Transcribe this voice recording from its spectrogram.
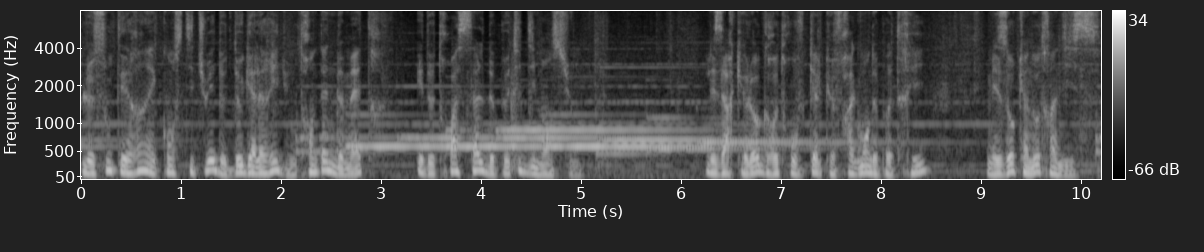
Le souterrain est constitué de deux galeries d'une trentaine de mètres et de trois salles de petite dimension. Les archéologues retrouvent quelques fragments de poterie, mais aucun autre indice.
